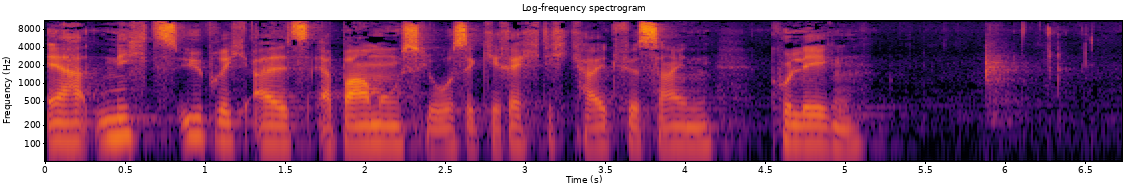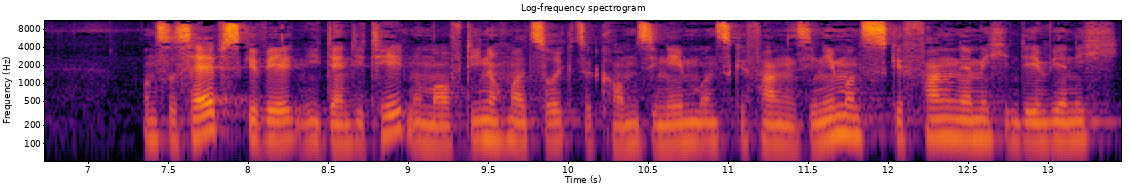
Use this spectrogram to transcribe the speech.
er hat nichts übrig als erbarmungslose Gerechtigkeit für seinen Kollegen. Unsere selbstgewählten Identitäten, um auf die nochmal zurückzukommen, sie nehmen uns gefangen. Sie nehmen uns gefangen, nämlich indem wir nicht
